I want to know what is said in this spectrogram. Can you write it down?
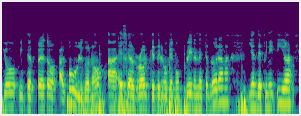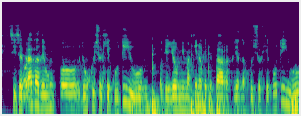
yo interpreto al público, ¿no? Ah, ese es el rol que tengo que cumplir en este programa y en definitiva, si se trata de un, de un juicio ejecutivo, porque yo me imagino que te estaba refiriendo a juicio ejecutivo,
